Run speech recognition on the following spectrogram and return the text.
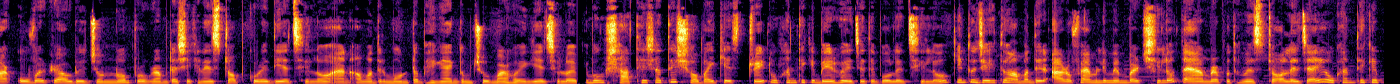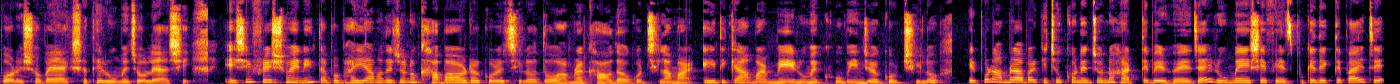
আর ওভার ক্রাউডের জন্য প্রোগ্রামটা সেখানে স্টপ করে দিয়েছিল অ্যান্ড আমাদের মনটা ভেঙে একদম চুরমার হয়ে গিয়েছিল। এবং সাথে সাথে সবাইকে স্ট্রেট ওখান থেকে বের হয়ে যেতে বলেছিল। কিন্তু যেহেতু আমাদের আরও ফ্যামিলি মেম্বার ছিল, তাই আমরা প্রথমে স্টলে যাই। ওখান থেকে পরে সবাই একসাথে রুমে চলে আসি। এসে ফ্রেশ হয়নি, তারপর ভাইয়া আমাদের জন্য খাবার অর্ডার করেছিল, তো আমরা খাওয়া দাওয়া করছিলাম। আর এইদিকে আমার মেয়ে রুমে খুব এনজয় করছিল। এরপর আমরা আবার কিছুক্ষণের জন্য হাঁটতে বের হয়ে যাই। রুমে এসে ফেসবুকে দেখতে পাই যে,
